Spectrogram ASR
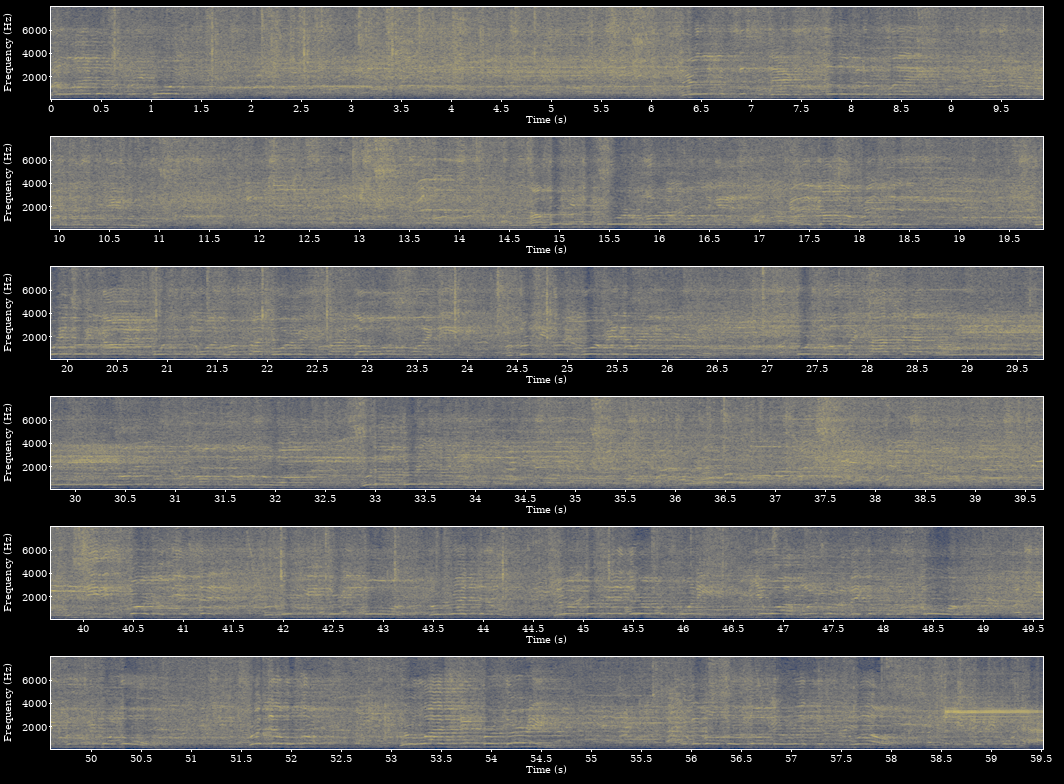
They're lined up for three points. Fairly consistent there, just a little bit of play, and makes a miss a few. Now 13-34 is loaded up once again. And they've got the red disc. 40-39 and 461 one side forward base trying to double up with Okay, 50.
